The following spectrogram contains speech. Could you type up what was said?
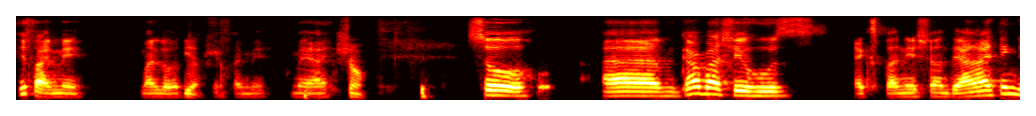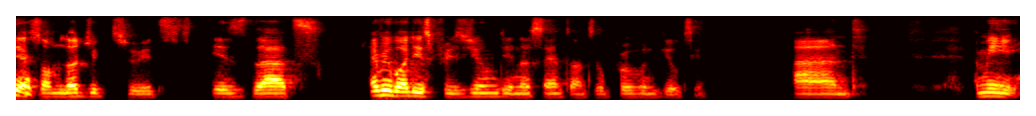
If I may, my lord, Yeah, sure. if I may, may I? Sure. So, um, Garba Shehu's explanation there, and I think there's some logic to it, is that everybody is presumed innocent until proven guilty. And I mean,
